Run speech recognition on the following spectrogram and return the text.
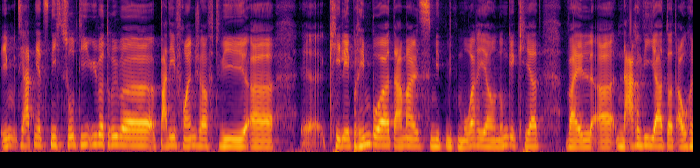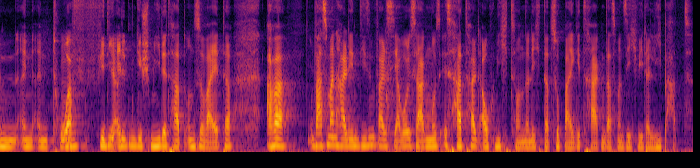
Sie hatten jetzt nicht so die überdrüber Buddy-Freundschaft wie äh, äh, Celebrimbor damals mit, mit Moria und umgekehrt, weil äh, Narvi ja dort auch ein, ein, ein Tor für die Ja. Elben geschmiedet hat und so weiter. Aber was man halt in diesem Fall sehr wohl sagen muss, es hat halt auch nicht sonderlich dazu beigetragen, dass man sich wieder lieb hat.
